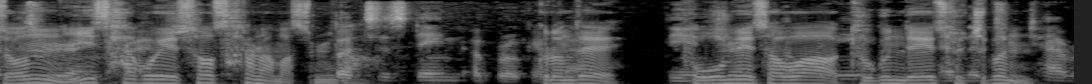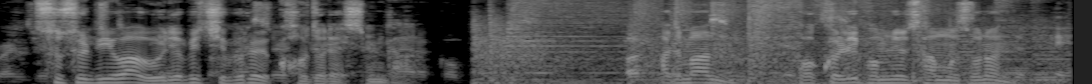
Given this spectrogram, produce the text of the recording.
전 이 사고에서 살아남았습니다. 그런데 보험회사와 두 군데의 술집은 수술비와 의료비 지불을 거절했습니다. 하지만 버클리 법률사무소는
